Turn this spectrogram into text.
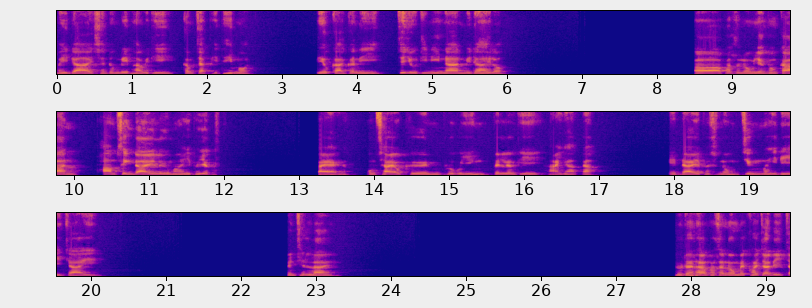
ไม่ได้ฉันต้องรีบหาวิธีกำจัดพิษให้หมด มีโอกาสก็หนี จะอยู่ที่นี่นานไม่ได้หรอกเอ่อพระสนมยังต้องการถามสิ่งใดหรือไม่พระยาค่ะแปลกนะองค์ชายเอาคืนเพื่อผู้หญิงเป็นเรื่องที่หายากนักเหตุใดพระสนมจึงไม่ดีใจ เป็นเช่นไร ดูท่าทางพระสนมไม่ค่อยจะดีใจ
